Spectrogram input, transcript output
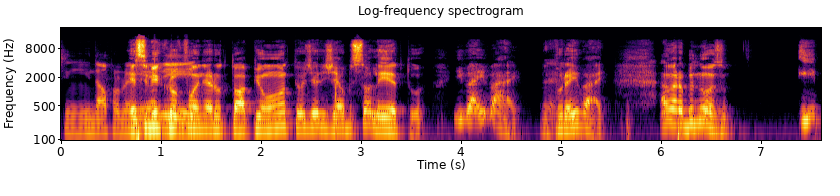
Sim, dá um problema. Esse microfone era o top ontem, hoje ele já é obsoleto. E vai, e vai. É. Por aí vai. Agora, Brunoso, e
